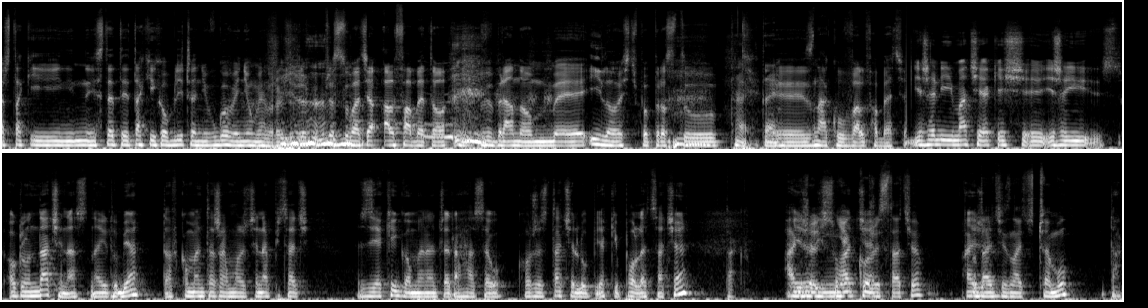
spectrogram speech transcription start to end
aż taki, niestety takich obliczeń w głowie nie umiem robić, żeby przesuwać alfabet o wybraną e, ilość po prostu Tak, tak. e, znaków w alfabecie. Jeżeli macie jakieś, jeżeli oglądacie nas na YouTubie, to w komentarzach możecie napisać, z jakiego menedżera haseł korzystacie lub jaki polecacie. Tak. A jeżeli, Jeżeli nie słuchacie, korzystacie, a to jeżeli, dajcie znać czemu. tak,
